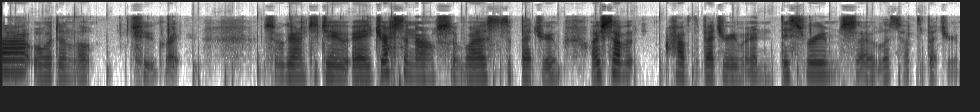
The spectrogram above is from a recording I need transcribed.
That wouldn't look too great. So we're going to do a dresser now. So where's the bedroom? I used to have, have the bedroom in this room, so let's have the bedroom.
